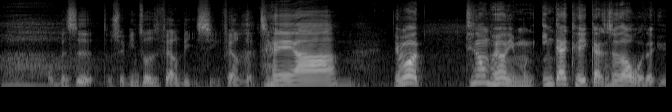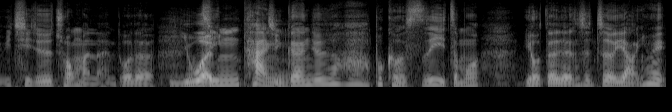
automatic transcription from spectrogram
啊。我们是水瓶座，是非常理性、非常冷静。对啊，嗯、有没有？听众朋友，你们应该可以感受到我的语气，就是充满了很多的疑问、惊叹，跟就是说啊，不可思议，怎么有的人是这样？因为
